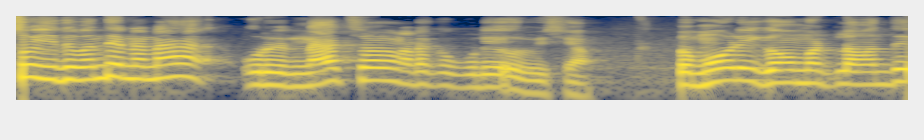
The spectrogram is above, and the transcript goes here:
ஸோ இது வந்து என்னென்னா ஒரு நேச்சுரலாக நடக்கக்கூடிய ஒரு விஷயம். இப்போ மோடி கவர்மெண்ட்ல வந்து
